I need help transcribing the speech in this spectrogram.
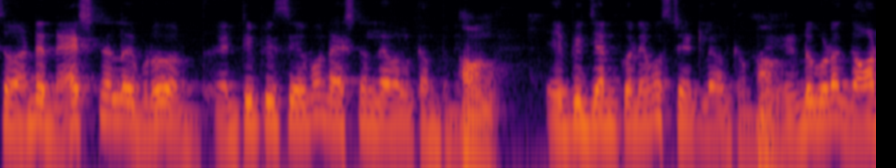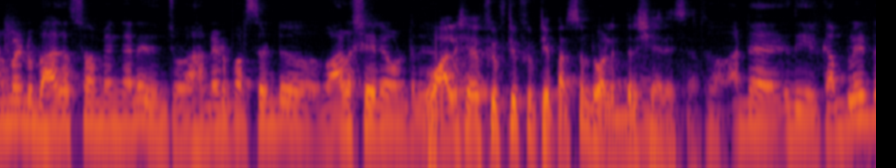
సో అంటే నేషనల్ ఇప్పుడు ఎన్టీపీసీ ఏమో నేషనల్ లెవెల్ కంపెనీ. అవును. ఏపీ జెన్కోన్ ఏమో స్టేట్ లెవెల్ కంపెనీ. రెండు కూడా గవర్నమెంట్ భాగస్వామ్యంగానే ఇది చూడ హండ్రెడ్ పర్సెంట్ వాళ్ళ షేరే ఉంటుంది. వాళ్ళ షేర్ ఫిఫ్టీ ఫిఫ్టీ పర్సెంట్ వాళ్ళిద్దరు షేరే సార్. సో అంటే ఇది కంప్లీట్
